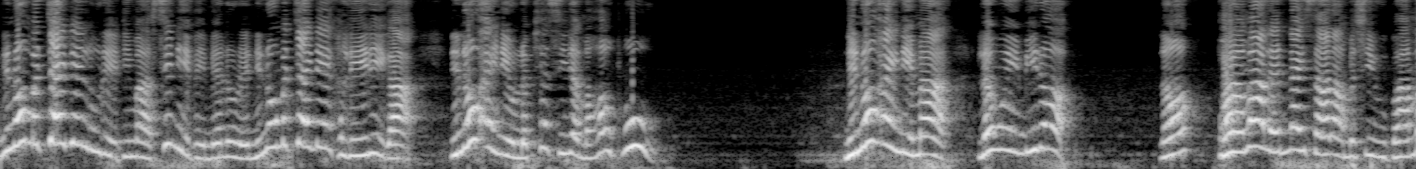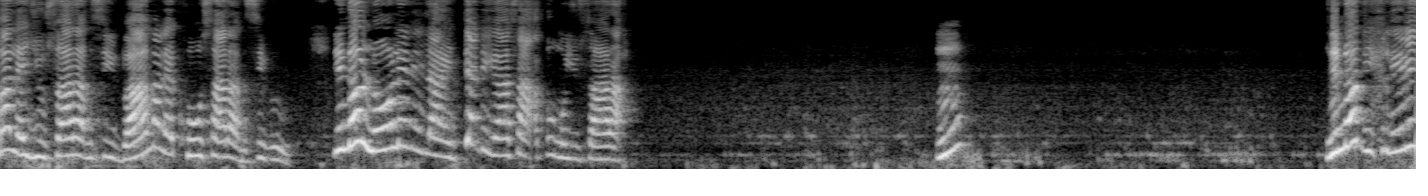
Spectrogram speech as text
နင်တို့မကြိုက်တဲ့လူတွေဒီမှာစစ်နေပေမဲ့လို့လေနင်တို့မကြိုက်တဲ့ကလေးတွေကနင်တို့အိမ်တွေကိုလက်ဖြတ်စီးတယ်မဟုတ်ဘူးနင်တို့အိမ်တွေမှာလဝင်ပြီးတော့နော်ဘာမှလည်းနှိုက်စားတာမရှိဘူးဘာမှလည်းယူစားတာမရှိဘူးဘာမှလည်းခိုးစားတာမရှိဘူးနင်တို့လိုးလင်းနေလိုက်တက်တွေကစားအကုန်ယူစားတာဟမ် နင်တို့ဒီကလေးတွေ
